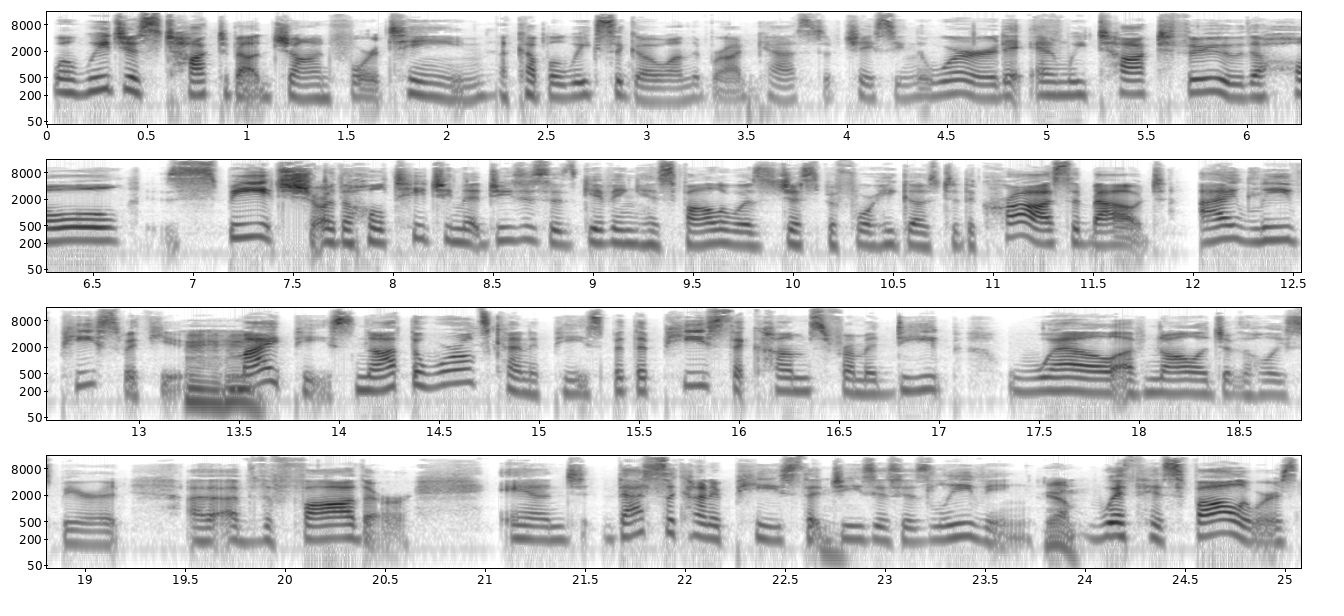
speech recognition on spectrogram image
Well, we just talked about John 14 a couple weeks ago on the broadcast of Chasing the Word, and we talked through the whole speech or the whole teaching that Jesus is giving his followers just before he goes to the cross about, I leave peace with you. Mm-hmm. My peace, not the world's kind of peace, but the peace that comes from a deep well of knowledge of the Holy Spirit, uh, of the Father. And that's the kind of peace that mm. Jesus is leaving yeah. with his followers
